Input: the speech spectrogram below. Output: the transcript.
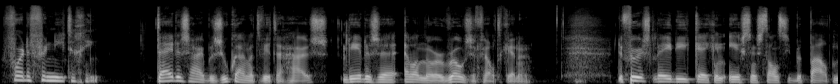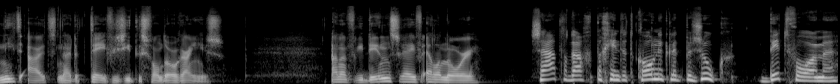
voor de vernietiging. Tijdens haar bezoek aan het Witte Huis leerde ze Eleanor Roosevelt kennen. De First Lady keek in eerste instantie bepaald niet uit naar de theevisites van de Oranjes. Aan een vriendin schreef Eleanor: Zaterdag begint het koninklijk bezoek. Bid voor me.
